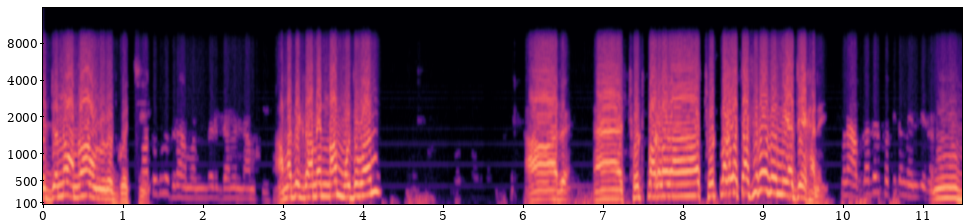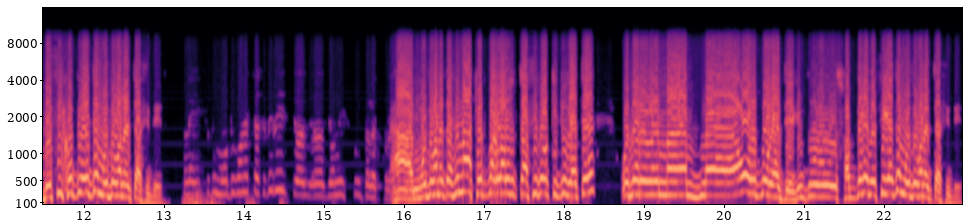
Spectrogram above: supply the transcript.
এর জন্য আমরা অনুরোধ করছি। আমাদের গ্রামের নাম মধুবন। আর ছোট পাগলা ছোট পাগলা চাষিরও জমি আছে এখানে। মানে বেশি ক্ষতি হয়েছে মধুবনের চাষিদের। মানে হ্যাঁ মধুবনের চাষি না ছোট পাগলা চাষিরও কিছু গেছে। ওদের অল্প গেছে কিন্তু সব থেকে বেশি গেছে মধুবনের চাষিদের।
